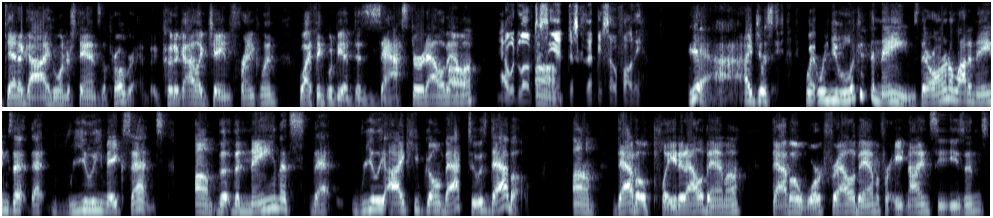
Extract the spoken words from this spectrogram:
get a guy who understands the program? Could a guy like James Franklin, who I think would be a disaster at Alabama? I would love to Um, see it just because that'd be so funny. Yeah, I just when, when you look at the names, there aren't a lot of names that that really make sense. Um, the the name that's that really I keep going back to is Dabo. Um, Dabo played at Alabama. Dabo worked for Alabama for eight nine seasons.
